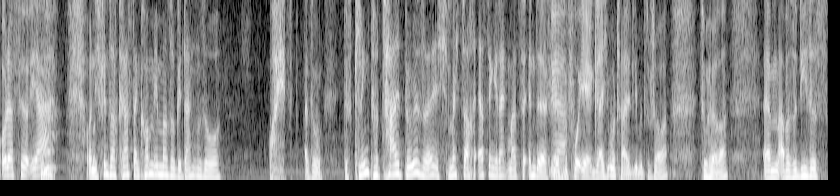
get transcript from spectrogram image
oder für, ja, Ja. Und ich finde es auch krass, dann kommen immer so Gedanken so, oh jetzt, also das klingt total böse. Ich möchte auch erst den Gedanken mal zu Ende führen, Ja. bevor ihr gleich urteilt, liebe Zuschauer, Zuhörer. Ähm, aber so dieses,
